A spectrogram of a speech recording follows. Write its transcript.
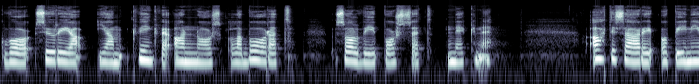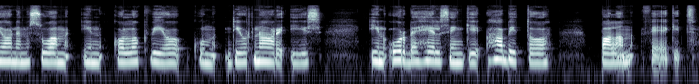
quo Syria jam quinque annos laborat, solvi posset nekne. Ahtisaari opinionem suam in colloquio cum diurnariis in urbe Helsinki habito palam fegit.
